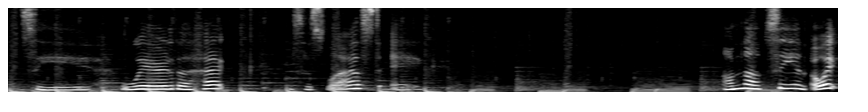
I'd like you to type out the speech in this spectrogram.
Let's see. Where the heck is this last egg? I'm not seeing. Oh wait,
